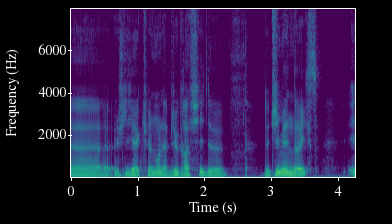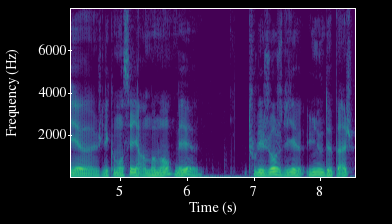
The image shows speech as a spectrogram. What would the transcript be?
Euh, je lis actuellement la biographie de, de Jimi Hendrix. Et euh, je l'ai commencé il y a un moment, mais euh, tous les jours je lis une ou deux pages.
